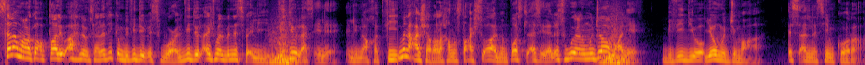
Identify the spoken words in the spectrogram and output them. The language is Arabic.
السلام عليكم أبطالي واهلا وسهلا فيكم بفيديو الأسبوع، الفيديو الأجمل بالنسبة لي فيديو الأسئلة اللي ناخذ فيه من 10 ل 15 سؤال من post الأسئلة الاسبوعي ومنجاوب عليه بفيديو يوم الجمعة. اسال نسيم كورة.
